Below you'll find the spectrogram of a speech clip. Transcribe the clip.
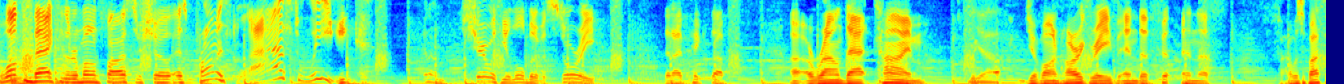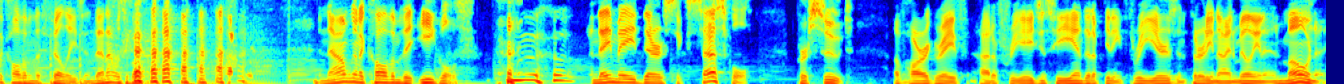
Welcome back to the Ramon Foster Show. As promised last week, I'm going to share with you a little bit of a story that I picked up uh, around that time. Yeah. Javon Hargrave and the and the I was about to call them the Phillies, and then I was about, and now I'm going to call them the Eagles. and they made their successful pursuit of Hargrave out of free agency. He ended up getting three years and 39 million. And Mona,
